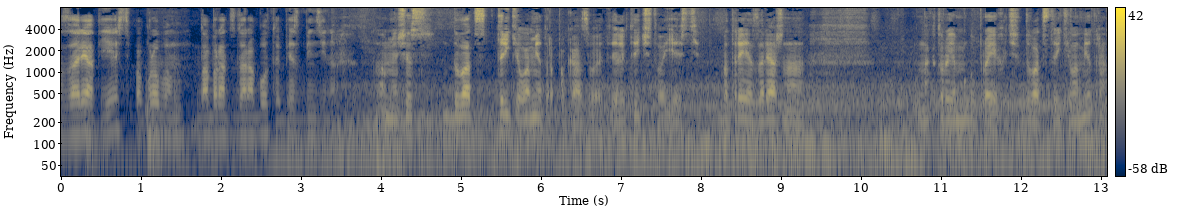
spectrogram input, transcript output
Заряд есть, попробуем добраться до работы без бензина. Ну, у меня сейчас 23 километра показывает, электричество есть, батарея заряжена, на которой я могу проехать 23 километра.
